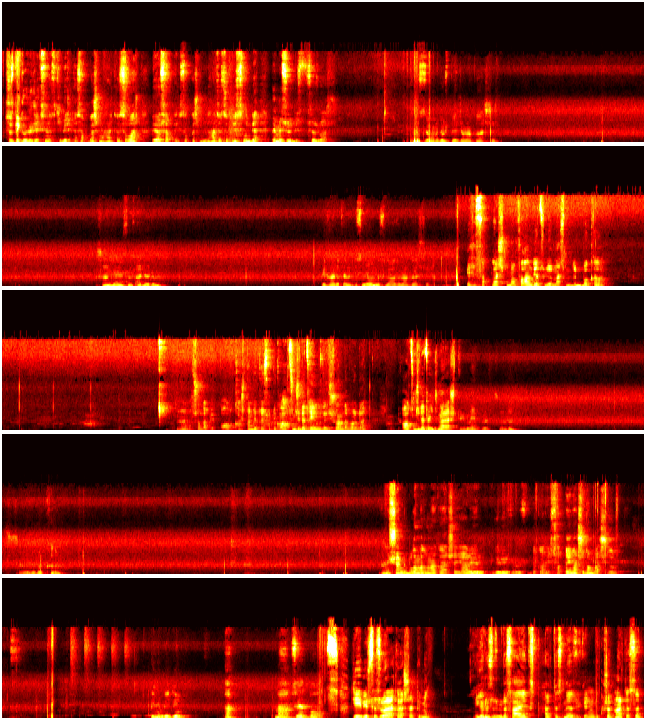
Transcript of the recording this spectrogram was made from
Siz de göreceksiniz ki bir hesaplaşma haritası var. Ve o hesap- hesaplaşma haritasının isminde Pem'in söylediği söz var. Size onu göstereceğim arkadaşlar. Şu an görüyorsunuz arıyorum. Bir haritanın ismi olması lazım arkadaşlar. Ya hesaplaşma falan diye hatırlıyorum aslında bir bakalım. Şu anda bir al, kaç tane detay söyledik? Altıncı detayımızdayız şu anda burada. Altıncı detay için araştırma yapıyoruz şu anda. Şöyle bakalım. Yani şu an bir bulamadım arkadaşlar. Arıyorum. Görüyorsunuz. Dakika hesaplayın aşağıdan başlayalım. Benim bildiğim ha Nuts and Bolts diye bir sözü var arkadaşlar Pim'in. Görüyorsunuz burada X haritasında yazıyor. Yani kuşatma haritası.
